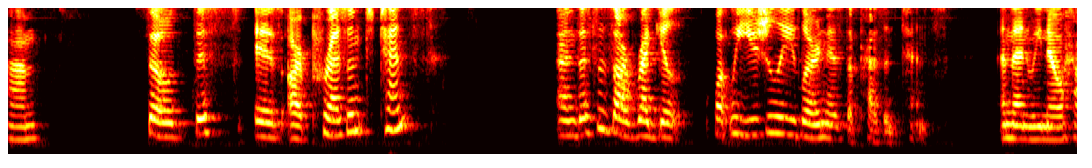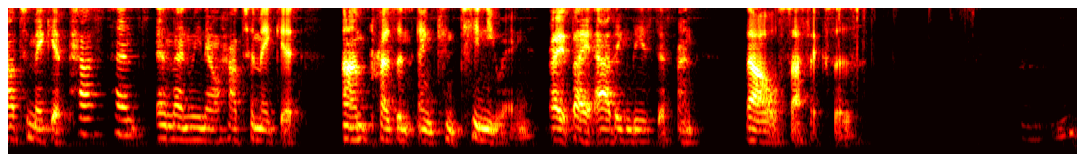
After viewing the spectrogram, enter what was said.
Um, so this is our present tense, and this is our regular, what we usually learn is the present tense and then we know how to make it past tense, and then we know how to make it um, present and continuing, right, by adding these different vowel suffixes. Um,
